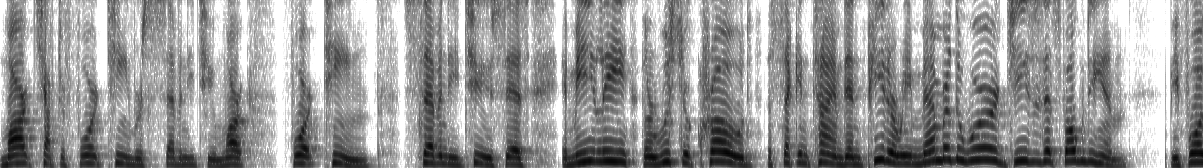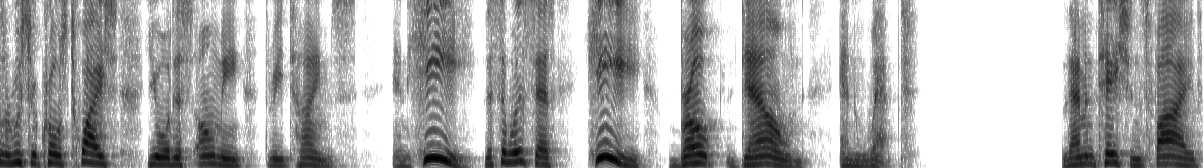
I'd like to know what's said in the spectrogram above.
Mark chapter 14, verse 72. Mark 14, 72 says, Immediately the rooster crowed the second time. Then Peter remembered the word Jesus had spoken to him. Before the rooster crows twice, you will disown me three times. And he, listen what it says, he broke down and wept. Lamentations 5,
